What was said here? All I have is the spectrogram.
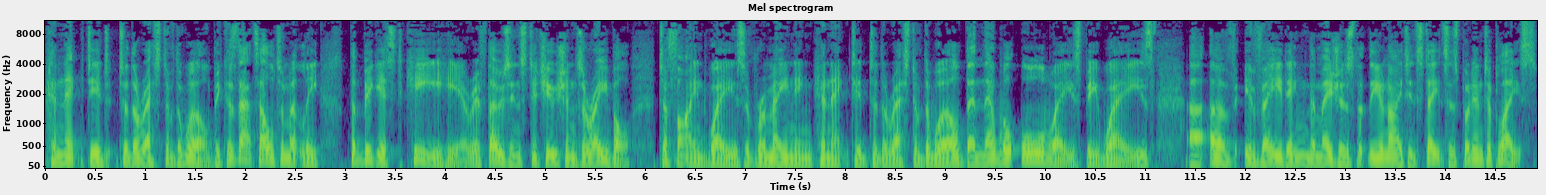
connected to the rest of the world, because that's ultimately the biggest key here. If those institutions are able to find ways of remaining connected to the rest of the world, then there will always be ways uh, of evading the measures that the United States has put into place.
